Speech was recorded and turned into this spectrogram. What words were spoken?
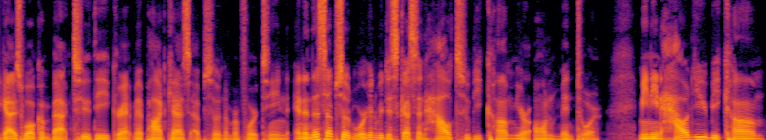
guys, welcome back to the Grant Mitt Podcast, episode number 14. And in this episode, we're going to be discussing how to become your own mentor, meaning how do you become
